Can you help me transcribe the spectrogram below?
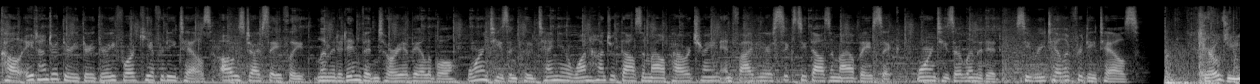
Call 800 333 4KIA for details. Always drive safely. Limited inventory available. Warranties include 10 year 100,000 mile powertrain and 5 year 60,000 mile basic. Warranties are limited. See retailer for details. Karol G,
